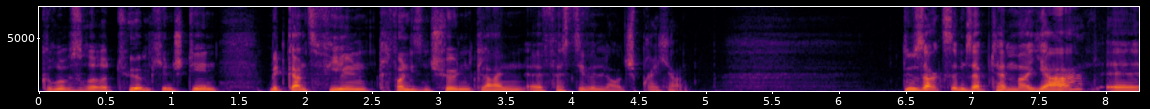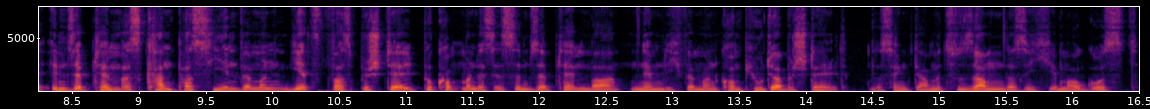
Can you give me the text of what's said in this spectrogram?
größere Türmchen stehen mit ganz vielen von diesen schönen kleinen äh, Festival-Lautsprechern. Du sagst im September, ja, äh, im September, es kann passieren, wenn man jetzt was bestellt, bekommt man das erst im September, nämlich wenn man Computer bestellt. Das hängt damit zusammen, dass ich im August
